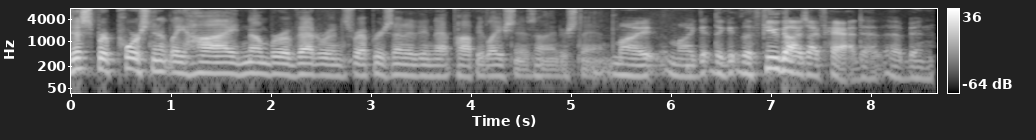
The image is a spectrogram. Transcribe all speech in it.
disproportionately high number of veterans represented in that population, as I understand. My, my, the, the few guys I've had that have been,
